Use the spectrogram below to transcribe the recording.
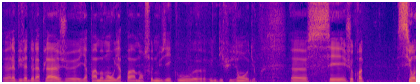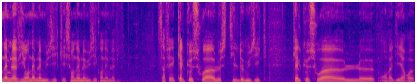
À la buvette de la plage, il n'y a pas un moment où il n'y a pas un morceau de musique ou une diffusion audio. C'est, je crois que si on aime la vie, on aime la musique, et si on aime la musique, on aime la vie. Ça fait quel que soit le style de musique, quel que soit euh, le, on va dire, euh,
